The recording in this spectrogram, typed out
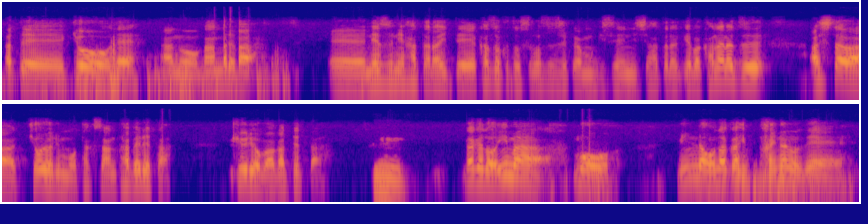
だって、今日ね、あの頑張れば、えー、寝ずに働いて、家族と過ごす時間も犠牲にして働けば、必ず明日は今日よりもたくさん食べれた、給料も上がってった。うん、だけど今、もうみんなお腹いっぱいなので、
